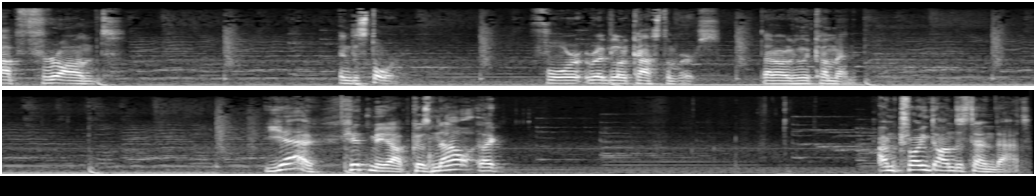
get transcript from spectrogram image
up front in the store for regular customers that are gonna come in. Yeah, hit me up because now, like, I'm trying to understand that.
